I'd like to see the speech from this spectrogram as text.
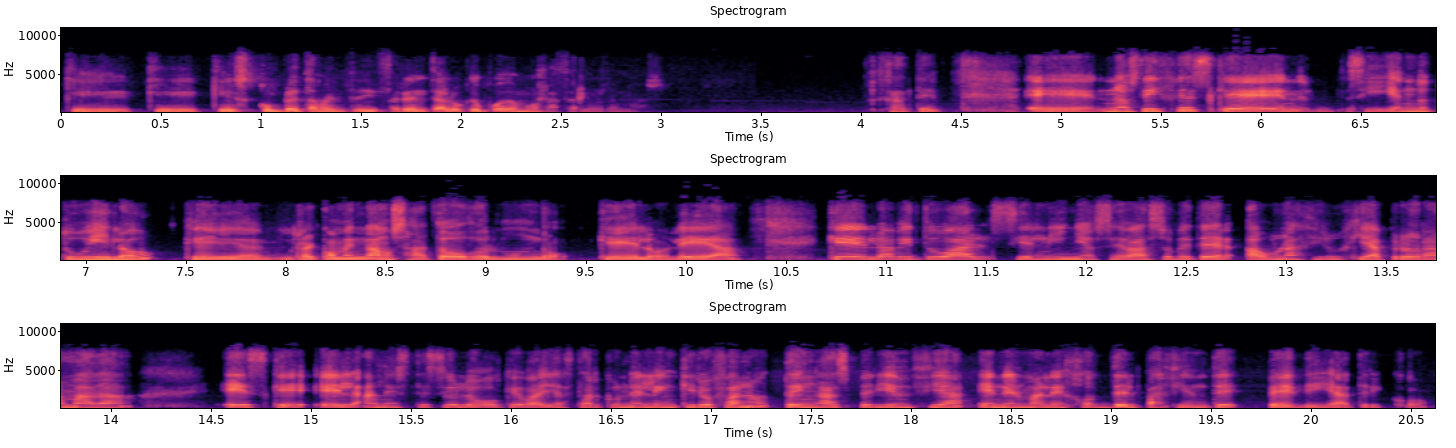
que, que, que es completamente diferente a lo que podemos hacer los demás. Fíjate, eh, nos dices que, siguiendo tu hilo, que recomendamos a todo el mundo que lo lea, que lo habitual, si el niño se va a someter a una cirugía programada, es que el anestesiólogo que vaya a estar con él en quirófano tenga experiencia en el manejo del paciente pediátrico.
